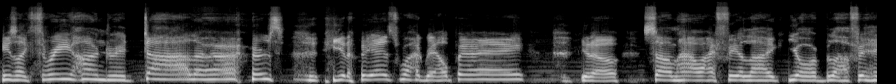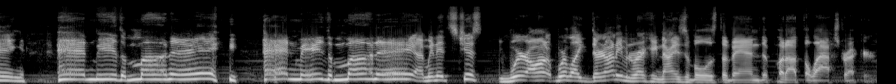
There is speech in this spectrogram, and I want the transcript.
he's like three hundred dollars. You know, yes, what will pay. You know, somehow I feel like you're bluffing. Hand me the money. Hand me the money. I mean, it's just we're on. We're like they're not even recognizable as the band that put out the last record,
